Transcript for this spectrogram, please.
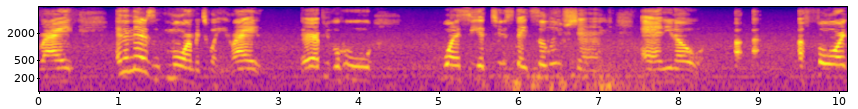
right? And then there's more in between, right? There are people who want to see a two-state solution and you know afford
